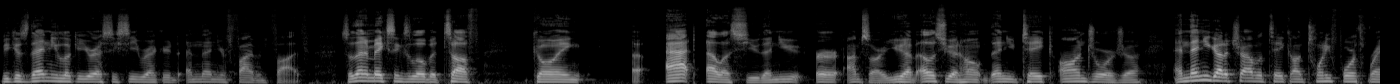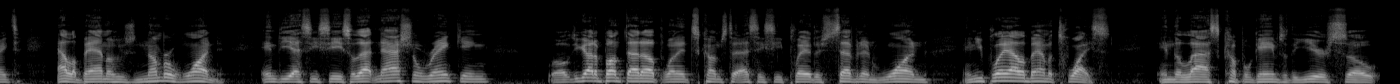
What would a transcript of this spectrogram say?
because then you look at your SEC record and then you're five and five. So then it makes things a little bit tough going uh, at LSU. Then you, or I'm sorry, you have LSU at home. Then you take on Georgia, and then you got to travel to take on 24th ranked Alabama, who's number one in the SEC. So that national ranking, well, you got to bump that up when it comes to SEC play. They're seven and one, and you play Alabama twice in the last couple games of the year. So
